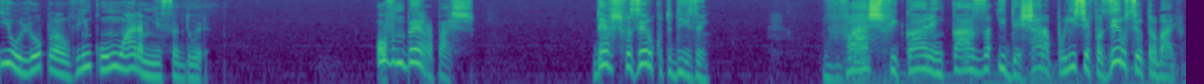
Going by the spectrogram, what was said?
e olhou para Alvin com um ar ameaçador. Ouve-me bem, rapaz. Deves fazer o que te dizem. Vais ficar em casa e deixar a polícia fazer o seu trabalho.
